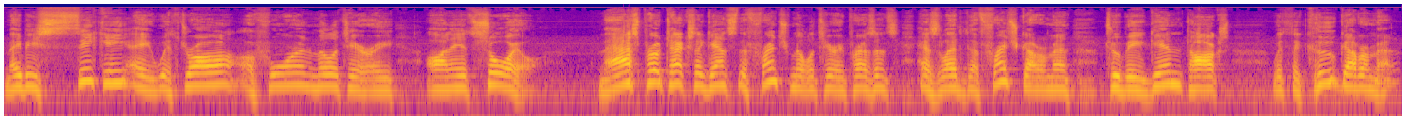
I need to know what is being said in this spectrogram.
may be seeking a withdrawal of foreign military on its soil. Mass protests against the French military presence has led the French government to begin talks with the coup government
